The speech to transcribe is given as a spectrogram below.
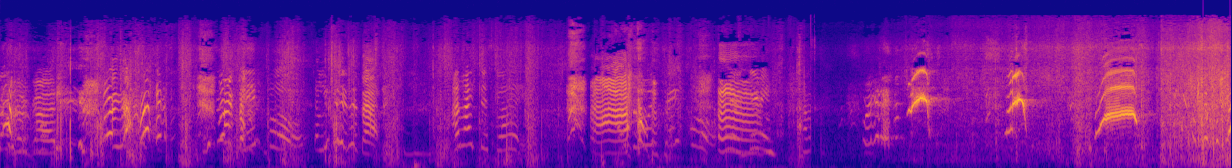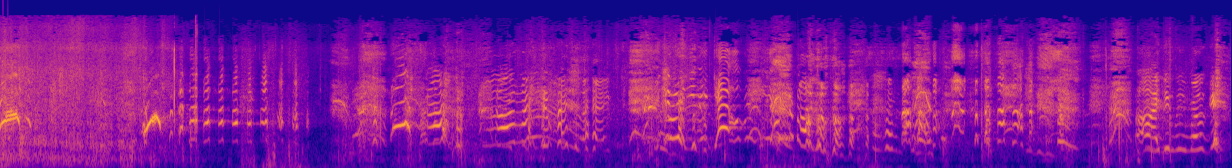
oh god. Oh god. It's so painful. At least I didn't hit that. I like this slide. Ah. It's painful. Ah. Here, give me. We're gonna hit the tree. oh my, my legs. You can't even get over here. oh, I think we broke it.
